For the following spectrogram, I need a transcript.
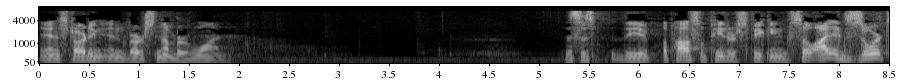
and starting in verse number 1. This is the Apostle Peter speaking. So I exhort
